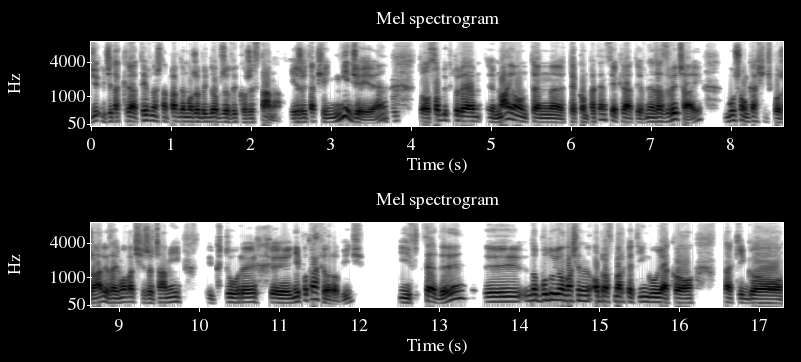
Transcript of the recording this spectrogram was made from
gdzie, gdzie ta kreatywność naprawdę może być dobrze wykorzystana. Jeżeli tak się nie dzieje, to osoby, które mają ten, te kompetencje kreatywne, zazwyczaj muszą gasić pożary, zajmować się rzeczami, których y, nie potrafią robić. I wtedy y, no, budują właśnie ten obraz marketingu jako takiego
